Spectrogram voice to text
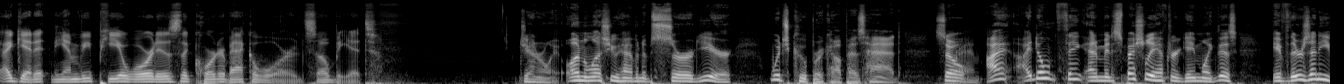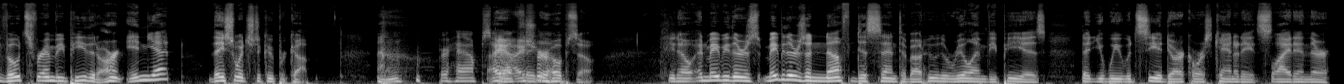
I get it. The MVP award is the quarterback award. So be it. Generally, unless you have an absurd year, which Cooper Kupp has had. So Right. I, I don't think, I mean, especially after a game like this, if there's any votes for MVP that aren't in yet, they switch to Cooper Kupp. Perhaps. I, perhaps I they sure do. hope so. You know, and maybe there's maybe there's enough dissent about who the real MVP is that you, we would see a dark horse candidate slide in there.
